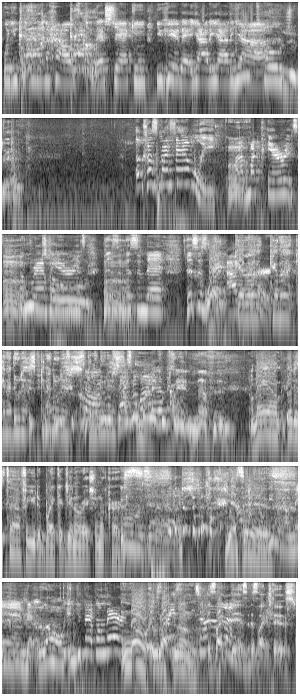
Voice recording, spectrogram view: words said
When you living in the house, that's jacking. You hear that yada yada Who yada. told you that? Because my family, Mm. my, my parents, my grandparents, this and this and that. This is Wait, what I've can I can I can I do this? Can I do this? So, Can I do this? that's Ain't part nobody of saying nothing. Ma'am, it is time for you to break a generational curse. Oh gosh, Yes, it is. you is. been a man that long, and you're not gonna marry. No, it's like no. Wasting It's like this. It's like this.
